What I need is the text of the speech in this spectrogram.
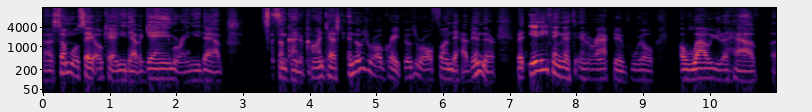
Uh, some will say, okay, I need to have a game or I need to have some kind of contest. And those are all great. Those are all fun to have in there. But anything that's interactive will allow you to have, uh,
